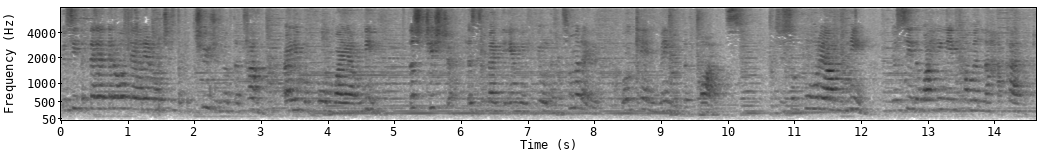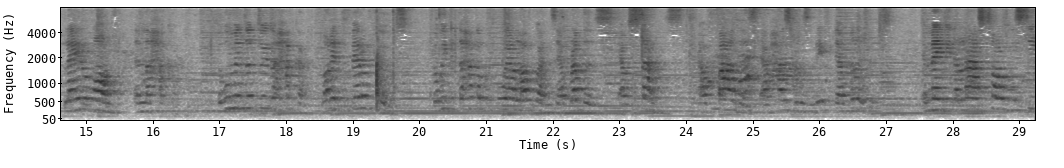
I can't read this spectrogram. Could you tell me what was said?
You'll see, the whareatero te which is the protrusion of the tongue, only performed by our men. This gesture is to make the enemy feel intimidated, or can mean defiance. To support our men, you'll see the wahine come in the haka later on in the haka. The women did do the haka, not at the battlefields, but we did the haka before our loved ones, our brothers, our sons, our fathers, our husbands left our villages. It may be the last time we see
